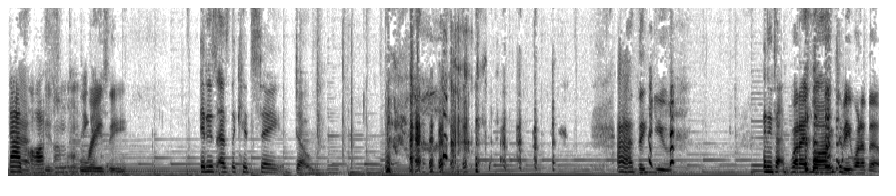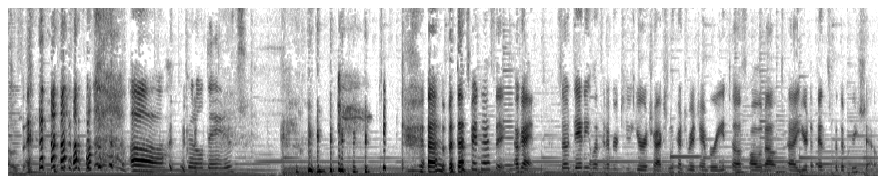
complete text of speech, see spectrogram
That's That awesome. is my God. crazy. It is, as the kids say, dope. ah, thank you. Anytime. What I long to be one of those. oh, good old days. uh, but that's fantastic. Okay, so Danny, let's head over to your attraction, the Country Bear Jamboree, and tell us all about uh, your defense for the pre-show.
